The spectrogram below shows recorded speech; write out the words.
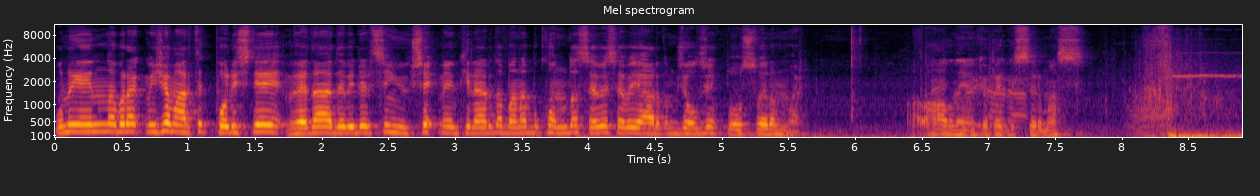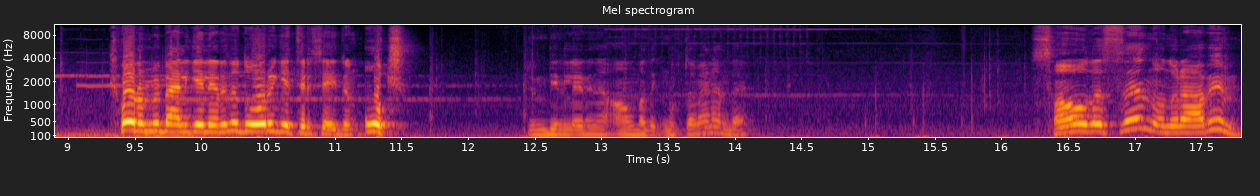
Bunu yayınına bırakmayacağım artık polisliğe veda edebilirsin. Yüksek mevkilerde bana bu konuda seve seve yardımcı olacak dostlarım var. Havlayan köpek ısırmaz. Kör mü belgelerini doğru getirseydin. Oç. Dün birilerini almadık muhtemelen de. Sağ olasın Onur abim.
